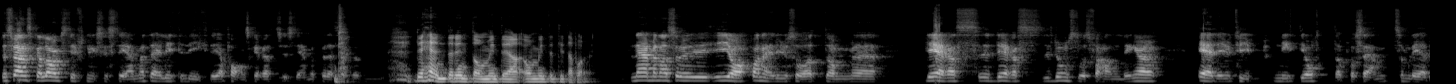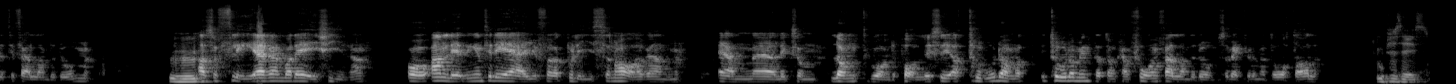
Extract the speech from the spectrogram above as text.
det svenska lagstiftningssystemet är lite likt det japanska rättssystemet på det sättet. Det händer inte om vi inte, om vi inte tittar på det. Nej men alltså i i Japan är det ju så att de, eh, deras, deras domstolsförhandlingar är det ju typ 98% som leder till fällande dom. Mhm. Alltså fler än vad det är i Kina. Och anledningen till det är ju för att polisen har en, en eh, liksom långtgående policy. Att tror de, att, tror de inte att de kan få en fällande dom så väcker de inte åtal. Precis.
